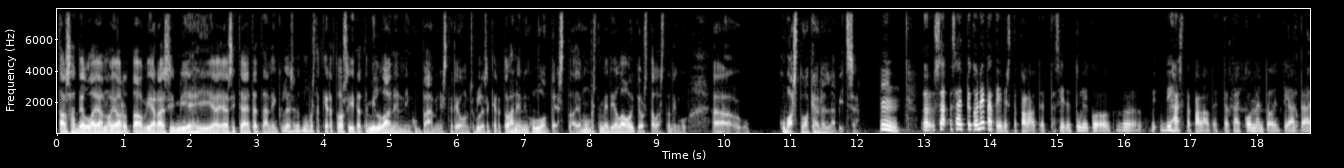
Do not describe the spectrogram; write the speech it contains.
tansahdella ja nojaudutaan vieraisiin miehiin ja, ja sitä ja tätä, niin kyllä se nyt mun mielestä kertoo siitä, että millainen niin kuin pääministeri on. Se kyllä se kertoo hänen niin kuin luonteestaan ja mun mielestä medialla on oikeus tällaista niin kuin, äh, kuvastoa käydä lävitse. Mm. Saitteko negatiivista palautetta siitä? Tuliko vihasta palautetta tai kommentointia no, tai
